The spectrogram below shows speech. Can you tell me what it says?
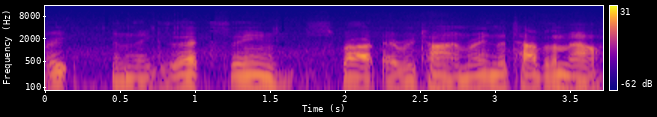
right in the exact same spot every time, right in the top of the mouth.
